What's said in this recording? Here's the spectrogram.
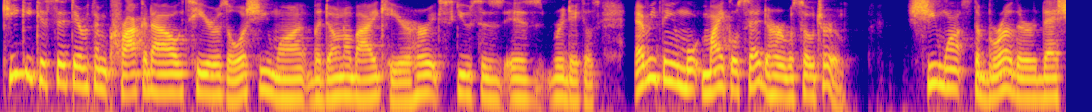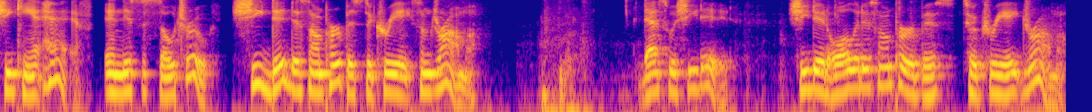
Kiki could sit there with them crocodile tears all she want, but don't nobody care. Her excuse is, is ridiculous. Everything Michael said to her was so true she wants the brother that she can't have. And this is so true. She did this on purpose to create some drama. That's what she did. She did all of this on purpose to create drama.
